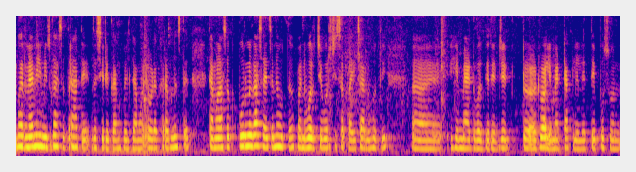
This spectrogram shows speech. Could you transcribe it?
भरण्या नेहमीच घासत राहते जशी रिकामी होईल त्यामुळे एवढ्या खराब नसतात त्यामुळे असं पूर्ण घासायचं नव्हतं पण वरची वरची सफाई चालू होती. हे मॅट वगैरे जे ट्र ट्रॉली मॅट टाकलेले ते पुसून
